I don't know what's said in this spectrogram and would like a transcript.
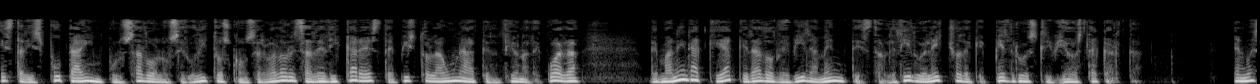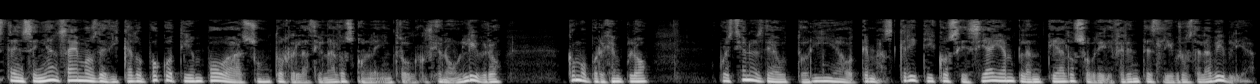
esta disputa ha impulsado a los eruditos conservadores a dedicar a esta epístola una atención adecuada, de manera que ha quedado debidamente establecido el hecho de que Pedro escribió esta carta. En nuestra enseñanza hemos dedicado poco tiempo a asuntos relacionados con la introducción a un libro, como por ejemplo cuestiones de autoría o temas críticos que se hayan planteado sobre diferentes libros de la Biblia.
